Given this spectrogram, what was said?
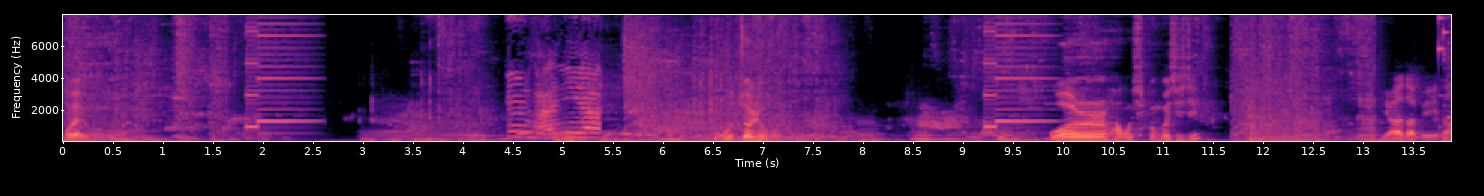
뭐야 이거? 아니야. 뭐 어쩌려고? 뭘 하고 싶은 것이지? 미안하다 메이나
